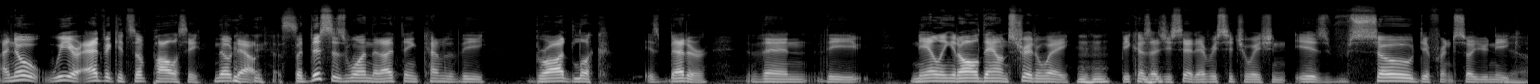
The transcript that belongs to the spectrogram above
I know we are advocates of policy, no doubt. Yes. But this is one that I think kind of the broad look is better than the nailing it all down straight away. Mm-hmm. Because, as you said, every situation is so different, so unique Yeah.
